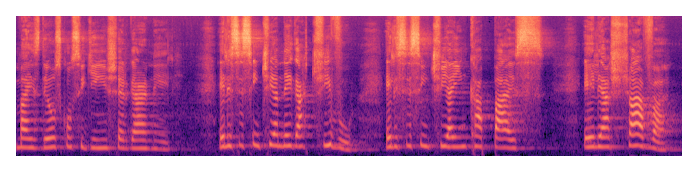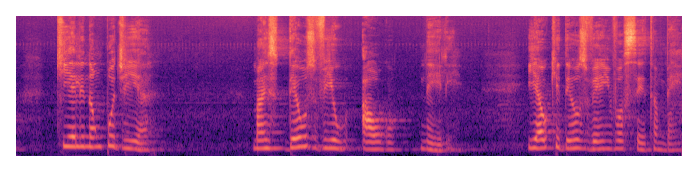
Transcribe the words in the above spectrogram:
mas Deus conseguia enxergar nele. Ele se sentia negativo, ele se sentia incapaz, ele achava que ele não podia, mas Deus viu algo nele. E é o que Deus vê em você também.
